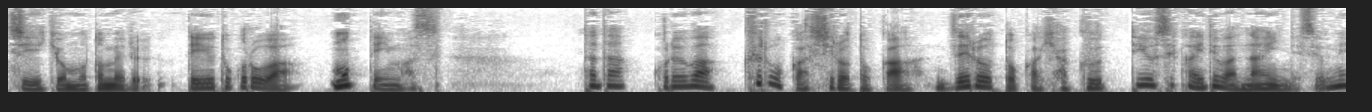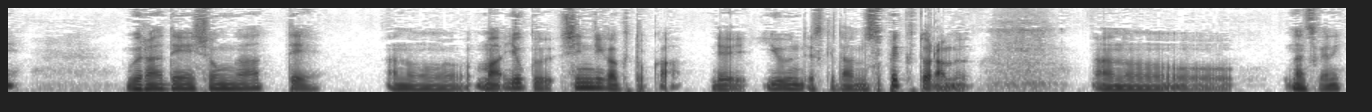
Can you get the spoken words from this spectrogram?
刺激を求めるっていうところは持っています。ただ、これは黒か白とか0とか100っていう世界ではないんですよね。グラデーションがあって、あの、まあ、よく心理学とかで言うんですけど、あの、スペクトラム、あの、なんですかね、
